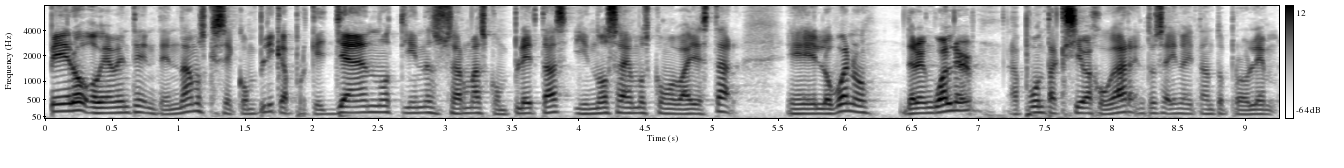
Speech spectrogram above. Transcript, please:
pero obviamente entendamos que se complica porque ya no tiene sus armas completas y no sabemos cómo vaya a estar. Eh, lo bueno, Darren Waller apunta que sí va a jugar, entonces ahí no hay tanto problema.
